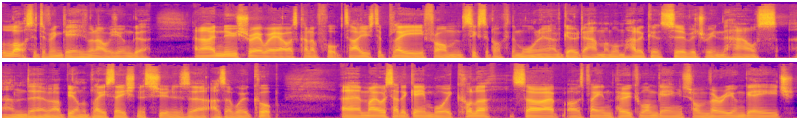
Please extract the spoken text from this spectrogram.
lots of different games when I was younger. And I knew straight away I was kind of hooked. I used to play from six o'clock in the morning. I'd go down. My mum had a conservatory in the house, and uh, I'd be on the PlayStation as soon as uh, as I woke up. Um, I always had a Game Boy Color, so I, I, was playing Pokemon games from a very young age.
